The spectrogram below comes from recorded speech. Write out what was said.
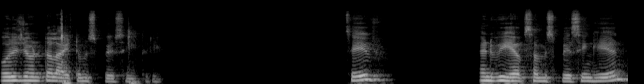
Horizontal item spacing 3 save. And we have some spacing here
